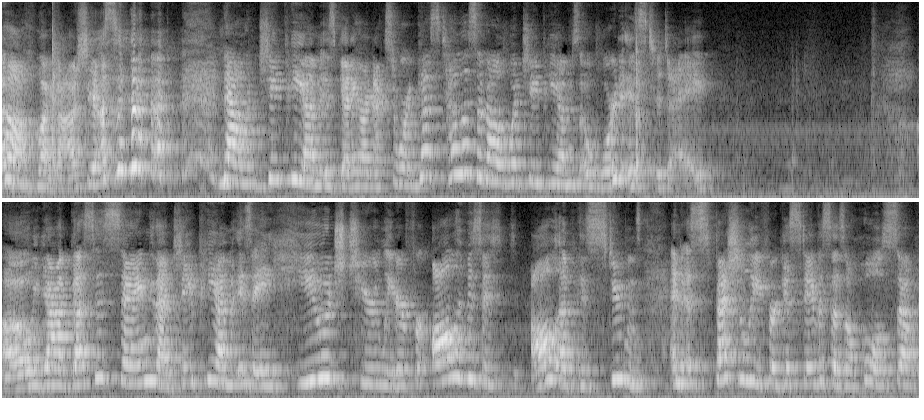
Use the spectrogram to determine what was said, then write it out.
Oh my gosh, yes. JPM is getting our next award. Gus, tell us about what JPM's award is today. Oh yeah, Gus is saying that JPM is a huge cheerleader for all of his, his all of his students and especially for Gustavus as a whole. So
